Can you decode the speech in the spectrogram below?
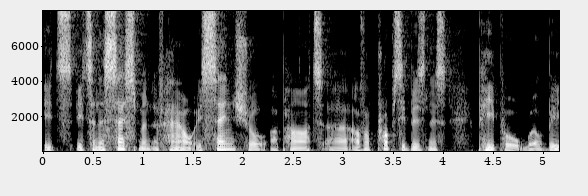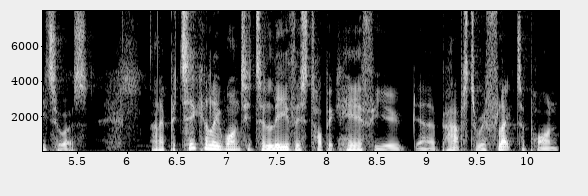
it's it's an assessment of how essential a part uh, of a property business people will be to us. And I particularly wanted to leave this topic here for you, uh, perhaps to reflect upon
